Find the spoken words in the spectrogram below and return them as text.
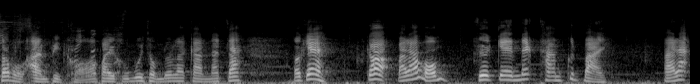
ถ้าผมอ่านผิดขออภัยคุณผู้ชมด้วยละกันนะจ๊ะ โอเค ก็ไปแล้วผมเสื้อเกน next time goodbye ไปละ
